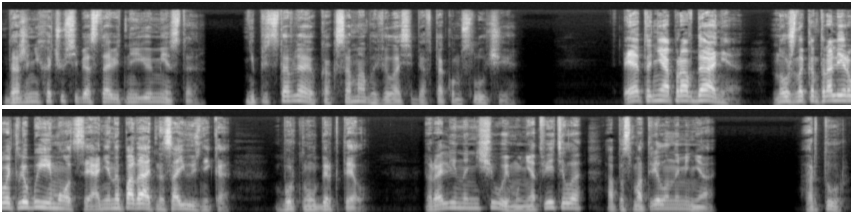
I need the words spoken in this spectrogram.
Даже не хочу себя ставить на ее место. Не представляю, как сама бы вела себя в таком случае. «Это не оправдание. Нужно контролировать любые эмоции, а не нападать на союзника», — буркнул Берктел. Ралина ничего ему не ответила, а посмотрела на меня. «Артур,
